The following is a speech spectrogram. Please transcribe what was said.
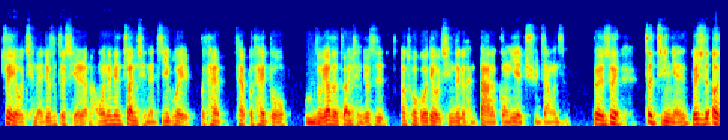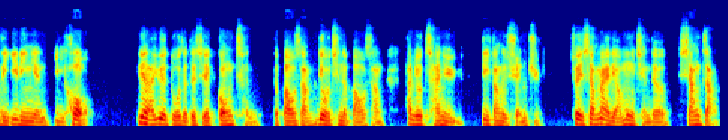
最有钱的就是这些人嘛，我那边赚钱的机会不太、太不太多，主要的赚钱就是要透过六轻这个很大的工业区这样子。对，所以这几年，尤其是二零一零年以后，越来越多的这些工程的包商、六轻的包商，他们又参与地方的选举。所以像麦寮目前的乡长，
